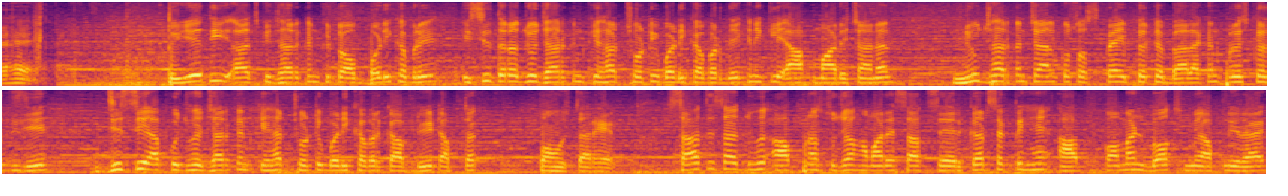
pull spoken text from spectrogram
गया है। तो ये थी आज की झारखंड की टॉप बड़ी खबरें। इसी तरह जो झारखंड की हर छोटी बड़ी खबर देखने के लिए आप हमारे चैनल न्यूज़ झारखंड चैनल को सब्सक्राइब करके बेल आइकन प्रेस कर दीजिए, जिससे आपको जो है झारखंड की हर छोटी बड़ी खबर का अपडेट अब तक पहुँचता रहे। साथ ही साथ जो है आप अपना सुझाव हमारे साथ शेयर कर सकते हैं। आप कमेंट बॉक्स में अपनी राय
